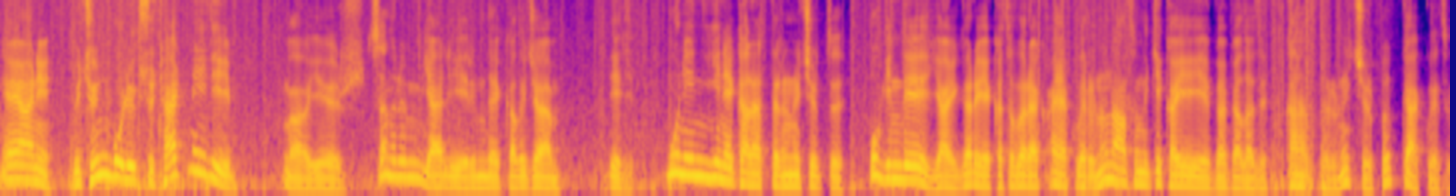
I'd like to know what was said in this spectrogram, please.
Ne yani? Bütün bu lüksü terk mi edeyim? Hayır, sanırım yerli yerimde kalacağım dedim. Munin yine kanatlarını çırptı. Bugün de yaygaraya katılarak ayaklarının altındaki kayayı gagaladı. Kanatlarını çırpıp gakladı.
